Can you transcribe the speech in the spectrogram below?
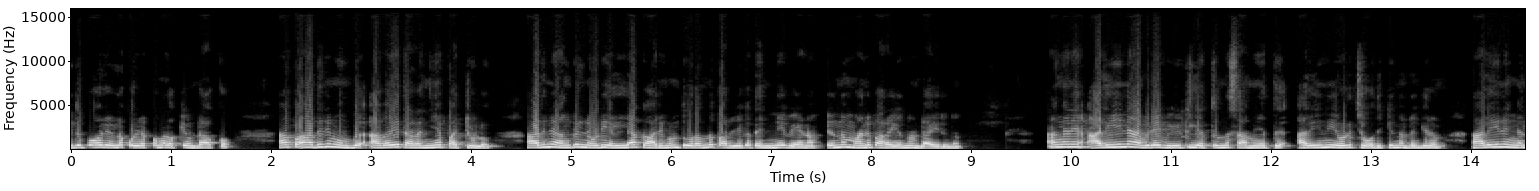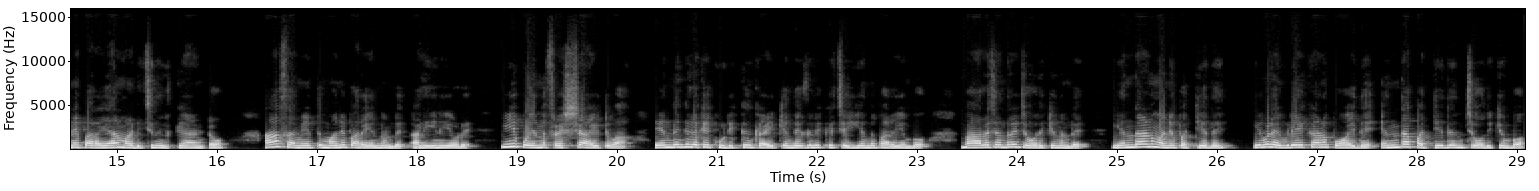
ഇതുപോലെയുള്ള കുഴപ്പങ്ങളൊക്കെ ഉണ്ടാക്കും. അപ്പൊ അതിനു മുമ്പ് അവരെ തടഞ്ഞേ പറ്റുള്ളൂ. അതിന് അങ്കിളിനോട് എല്ലാ കാര്യങ്ങളും തുറന്നു പറയുക തന്നെ വേണം എന്നും മനു പറയുന്നുണ്ടായിരുന്നു. അങ്ങനെ അലീന അവിടെ വീട്ടിലെത്തുന്ന സമയത്ത് അലീനയോട് ചോദിക്കുന്നുണ്ടെങ്കിലും അലീന ഇങ്ങനെ പറയാൻ മടിച്ചു നിൽക്കുകയാണ് കേട്ടോ ആ സമയത്ത് മനു പറയുന്നുണ്ട് അലീനയോട് നീ പോയി ഒന്ന് ഫ്രഷ് ആയിട്ട് വാ. എന്തെങ്കിലുമൊക്കെ കുടിക്കും കഴിക്കും എന്തെങ്കിലുമൊക്കെ ചെയ്യുമെന്ന് പറയുമ്പോൾ ബാലചന്ദ്രൻ ചോദിക്കുന്നുണ്ട് എന്താണ് മനു പറ്റിയത്? ഇവൾ എവിടേക്കാണ് പോയത്? എന്താ പറ്റിയത് എന്ന് ചോദിക്കുമ്പോൾ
